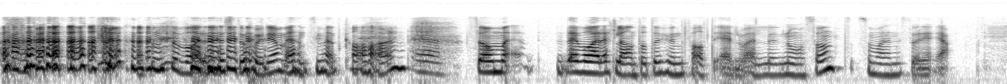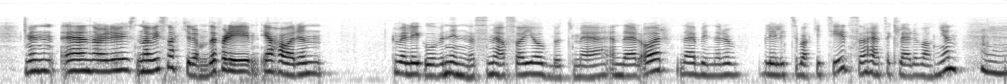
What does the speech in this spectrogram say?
det var en historie om en som het Karen. ja. Som Det var et eller annet at hun falt i elva eller noe sånt, som var en historie. Ja. Men eh, når, du, når vi snakker om det, fordi jeg har en veldig god venninne som jeg også har jobbet med en del år, jeg begynner å bli litt tilbake i tid, som heter Claire de Vangen. Mm.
